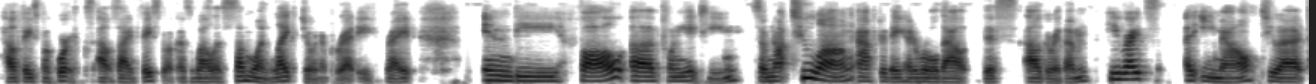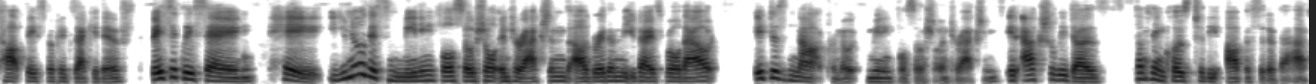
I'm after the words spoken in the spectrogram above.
how Facebook works outside Facebook, as well as someone like Jonah Peretti, right? In the fall of 2018, so not too long after they had rolled out this algorithm, he writes an email to a top Facebook executive basically saying, Hey, you know, this meaningful social interactions algorithm that you guys rolled out? It does not promote meaningful social interactions. It actually does something close to the opposite of that.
